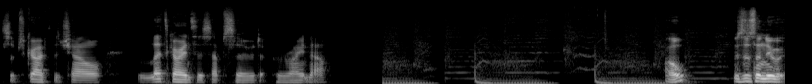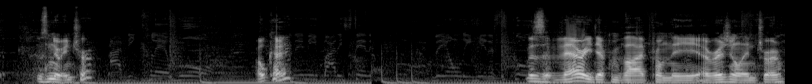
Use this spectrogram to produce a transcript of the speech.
subscribe to the channel. Let's go into this episode right now. Oh, is this a new, is this a new intro? Okay. This is a very different vibe from the original intro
